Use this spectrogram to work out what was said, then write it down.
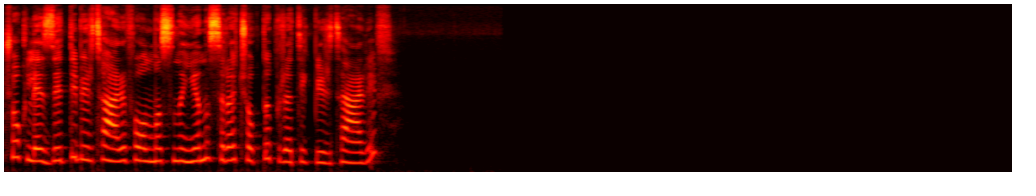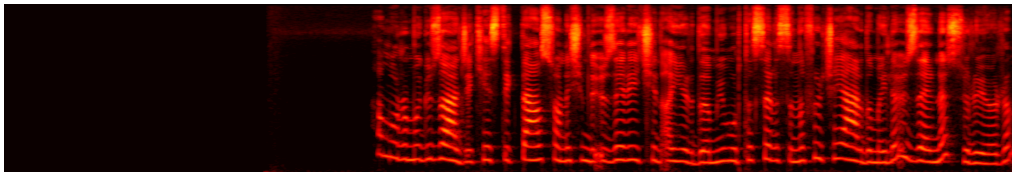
Çok lezzetli bir tarif olmasının yanı sıra çok da pratik bir tarif. Hamurumu güzelce kestikten sonra şimdi üzeri için ayırdığım yumurta sarısını fırça yardımıyla üzerine sürüyorum.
